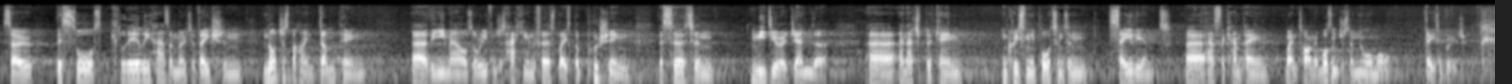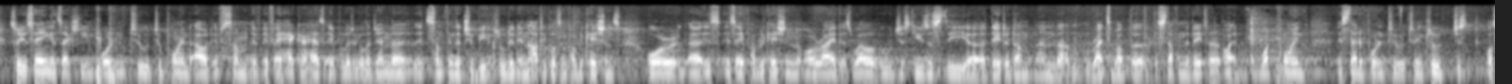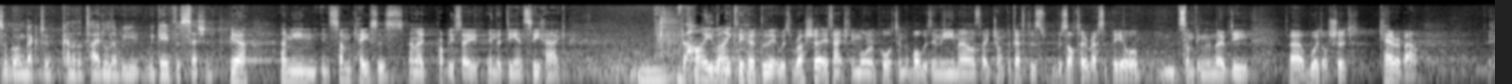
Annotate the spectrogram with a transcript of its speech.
So this source clearly has a motivation, not just behind dumping uh, the emails or even just hacking in the first place, but pushing a certain media agenda. Uh, and that became increasingly important and salient uh, as the campaign went on. It wasn't just a normal data breach. So you're saying it's actually important to, to point out if some if, if a hacker has a political agenda, it's something that should be included in articles and publications, or uh, is is a publication all right as well who just uses the uh, data dump and um, writes about the, the stuff in the data, or at, at what point is that important to, to include? Just also going back to kind of the title that we, we gave this session. Yeah, I mean, in some cases, and I'd probably say in the DNC hack the high likelihood that it was Russia is actually more important than what was in the emails, like John Podesta's risotto recipe, or something that nobody uh, would or should care about.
